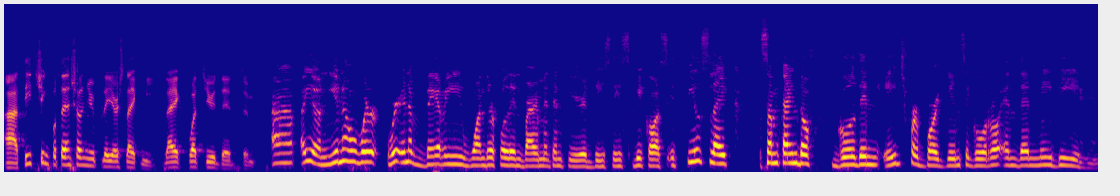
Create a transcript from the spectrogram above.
uh, teaching potential new players like me, like what you did to me? Uh, ayun, you know, we're we're in a very wonderful environment and period these days because it feels like some kind of golden age for board games siguro and then maybe mm-hmm.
